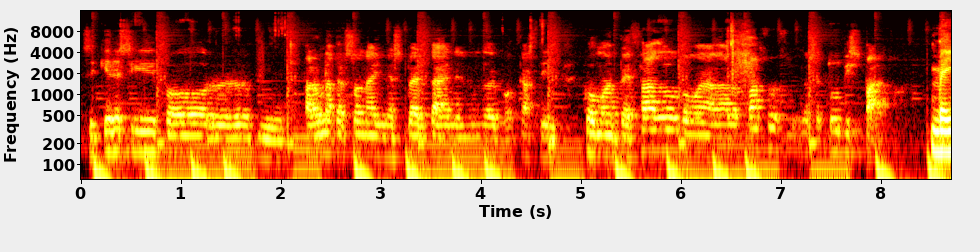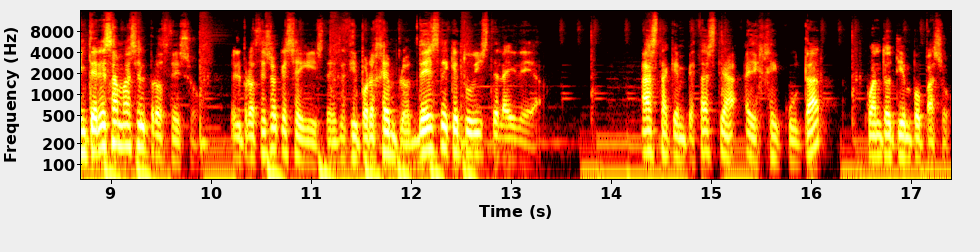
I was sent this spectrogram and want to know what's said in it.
Si quieres ir por, mm, para una persona inexperta en el mundo del podcasting, cómo ha empezado, cómo ha dado los pasos, no sé, tú dispara. Me interesa más el proceso, el proceso que seguiste. Es decir, por ejemplo, desde que tuviste la idea hasta que empezaste a ejecutar, ¿cuánto tiempo pasó?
